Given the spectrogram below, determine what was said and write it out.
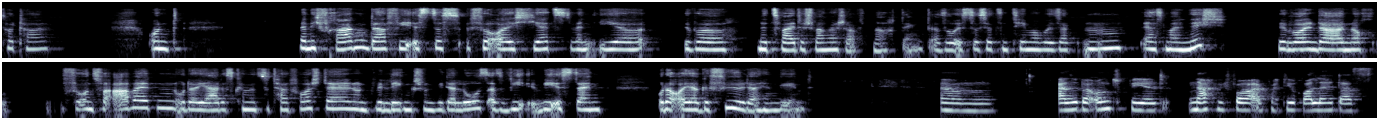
Total. Und wenn ich fragen darf, wie ist das für euch jetzt, wenn ihr über eine zweite Schwangerschaft nachdenkt? Also ist das jetzt ein Thema, wo ihr sagt, mm, mm, erstmal nicht, wir wollen da noch für uns verarbeiten oder ja, das können wir uns total vorstellen und wir legen schon wieder los. Also wie, wie ist dein oder euer Gefühl dahingehend? Ähm, also bei uns spielt nach wie vor einfach die Rolle, dass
